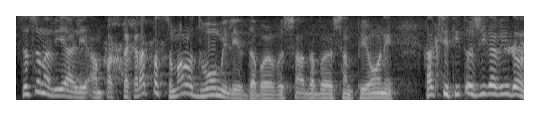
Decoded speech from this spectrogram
Vse so navijali, ampak takrat pa so malo dvomili, da bojo, ša, da bojo šampioni. Kako si ti to žiga videl?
